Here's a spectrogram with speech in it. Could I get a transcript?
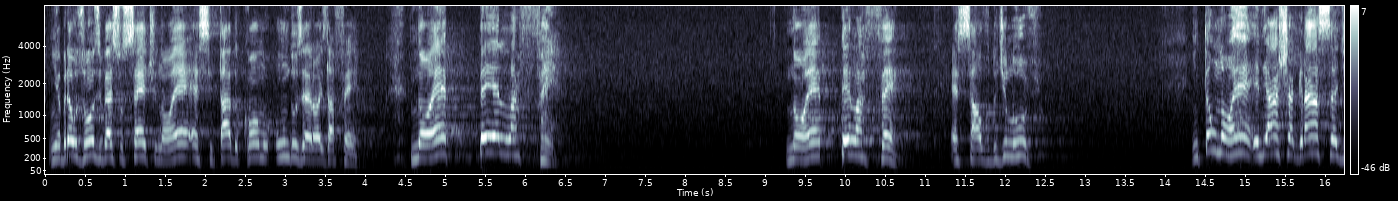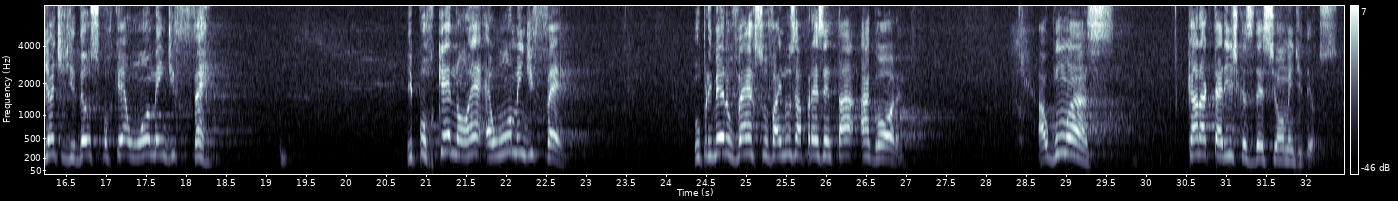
Em Hebreus 11, verso 7, Noé é citado como um dos heróis da fé. Noé, pela fé, Noé, pela fé, é salvo do dilúvio. Então Noé, ele acha graça diante de Deus porque é um homem de fé. E porque Noé é um homem de fé, o primeiro verso vai nos apresentar agora algumas características desse homem de Deus.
